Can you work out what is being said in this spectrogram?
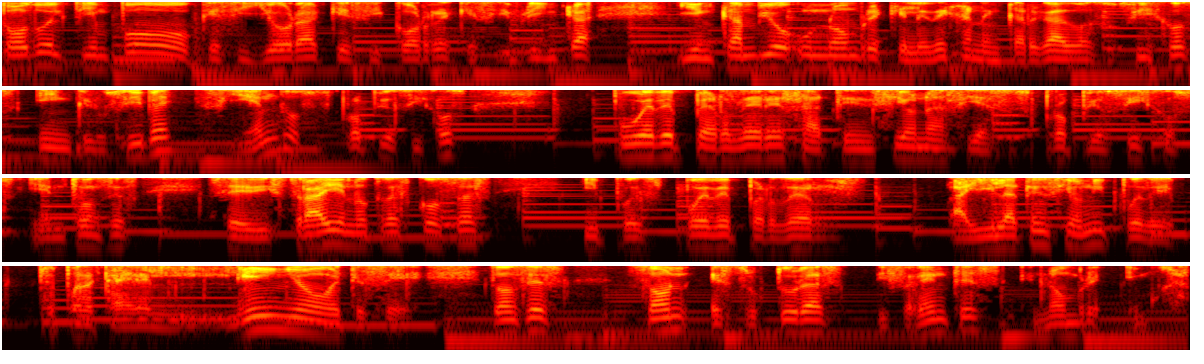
todo el tiempo que si llora, que si corre, que si brinca, y en cambio un hombre que le dejan encargado a sus hijos, inclusive siendo sus propios hijos, puede perder esa atención hacia sus propios hijos y entonces se distrae en otras cosas y pues puede perder ahí la atención y puede, se puede caer el niño, etc. Entonces, son estructuras diferentes en hombre y mujer.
